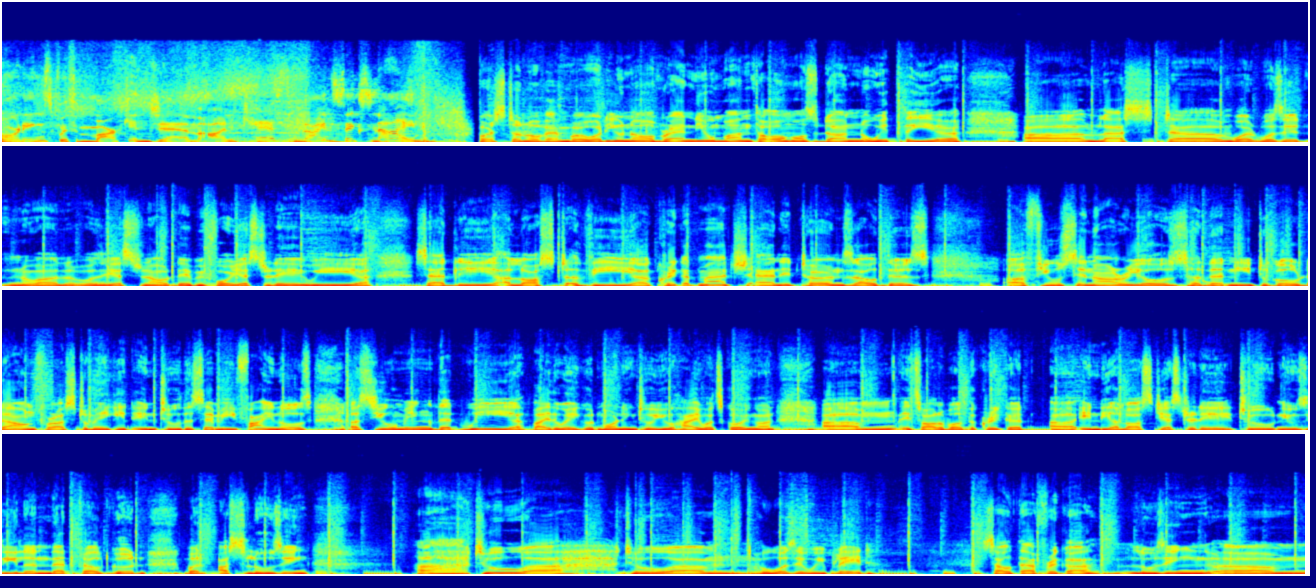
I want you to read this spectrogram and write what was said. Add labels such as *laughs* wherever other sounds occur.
Mornings with Mark and Jem on Kiss 969. 1st of November, what do you know? Brand new month, almost done with the year. Uh, last, uh, what was it? No, was it yesterday? No, day before yesterday, we uh, sadly uh, lost the uh, cricket match, and it turns out there's a few scenarios that need to go down for us to make it into the semi finals. Assuming that we, uh, by the way, good morning to you. Hi, what's going on? Um, it's all about the cricket. India lost yesterday to New Zealand. That felt good, but us losing. Ah, to uh, to um, who was it we played? South Africa losing um,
